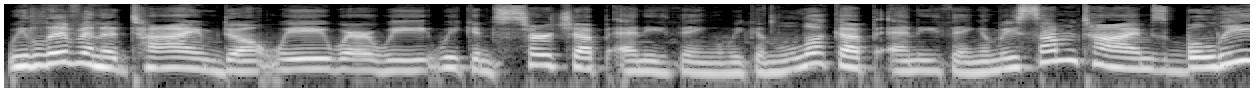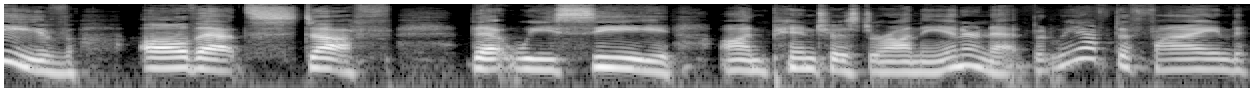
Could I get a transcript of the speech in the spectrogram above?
We live in a time, don't we, where we, we can search up anything, we can look up anything, and we sometimes believe all that stuff that we see on Pinterest or on the internet. But we have to find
